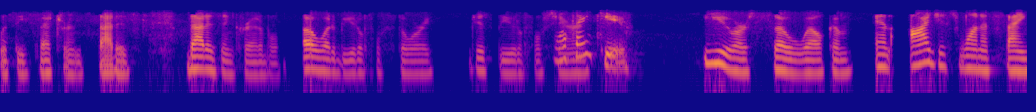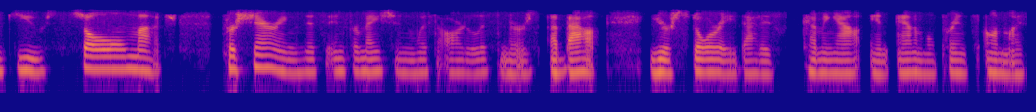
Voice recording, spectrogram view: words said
with these veterans. That is that is incredible. Oh, what a beautiful story. Just beautiful, Sharon. Well, thank you. You are so welcome. And I just want to thank you so much for sharing this information with our listeners about your story that is coming out in Animal Prints on My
